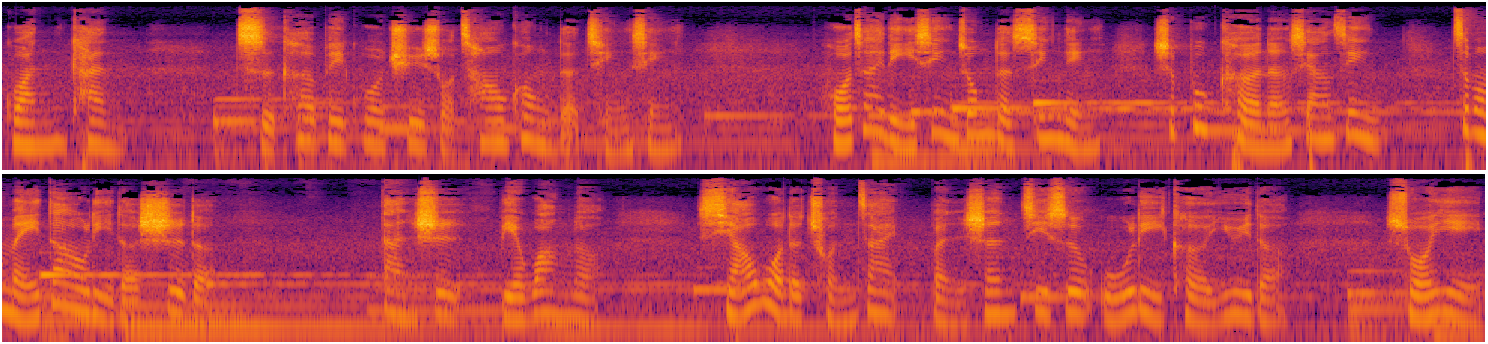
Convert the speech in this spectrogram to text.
观看此刻被过去所操控的情形。活在理性中的心灵是不可能相信这么没道理的事的。但是别忘了。小我的存在本身既是无理可喻的，所以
